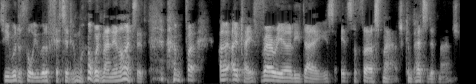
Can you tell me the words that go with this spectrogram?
So you would have thought he would have fitted in well with Man United. Um, but uh, okay, it's very early days. It's the first match, competitive match,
